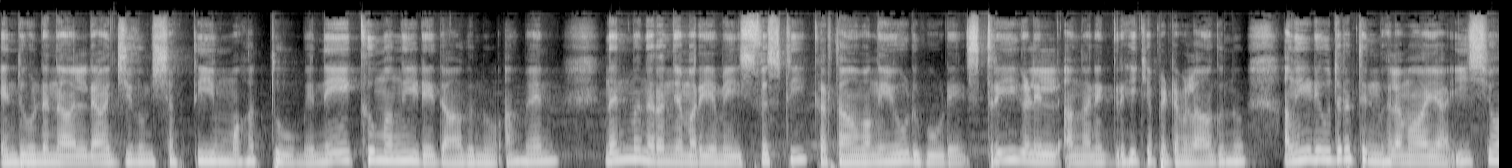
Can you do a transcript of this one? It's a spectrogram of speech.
എന്തുകൊണ്ടെന്നാൽ രാജ്യവും ശക്തിയും മഹത്വവും എന്നേക്കും അങ്ങയുടേതാകുന്നു. ആമേൻ. നന്മ നിറഞ്ഞ മറിയമേ സ്വസ്തി കർത്താവ് അങ്ങയോടുകൂടെ സ്ത്രീകളിൽ അങ്ങ് അനുഗ്രഹിക്കപ്പെട്ടവളാകുന്നു. അങ്ങയുടെ ഉദരത്തിൻ ഫലമായ ഈശോ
